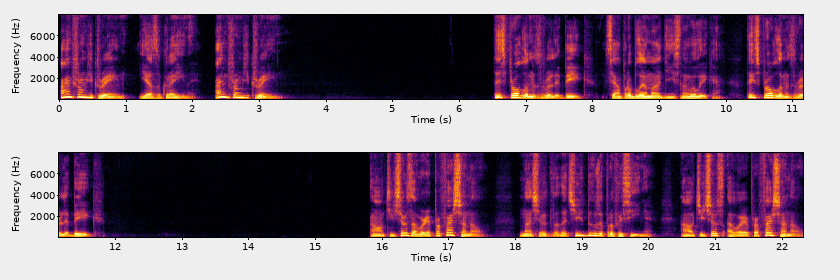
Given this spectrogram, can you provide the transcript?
I'm from Ukraine. Я з України. I'm from Ukraine. This problem is really big. Ця проблема дійсно велика. This problem is really big. Our teachers are very professional. Наші викладачі дуже професійні. Our teachers are very professional.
